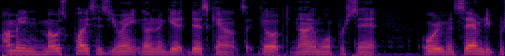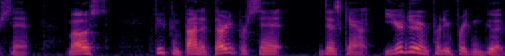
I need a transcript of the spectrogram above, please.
I mean, most places you ain't going to get discounts that go up to 91% or even 70%. Most if you can find a 30% discount, you're doing pretty freaking good.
